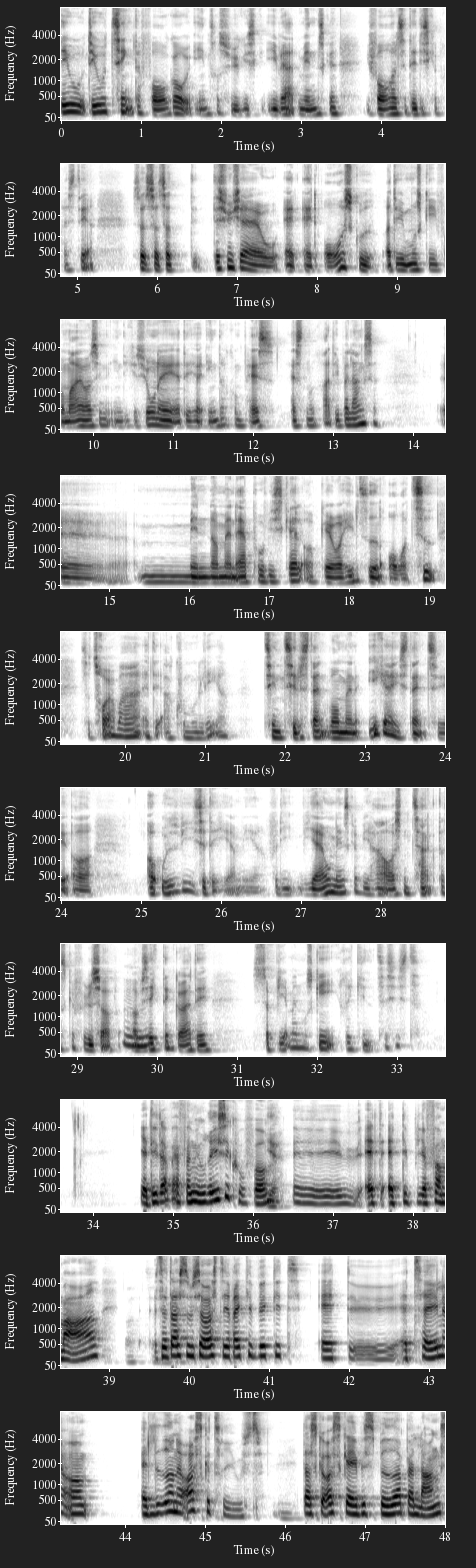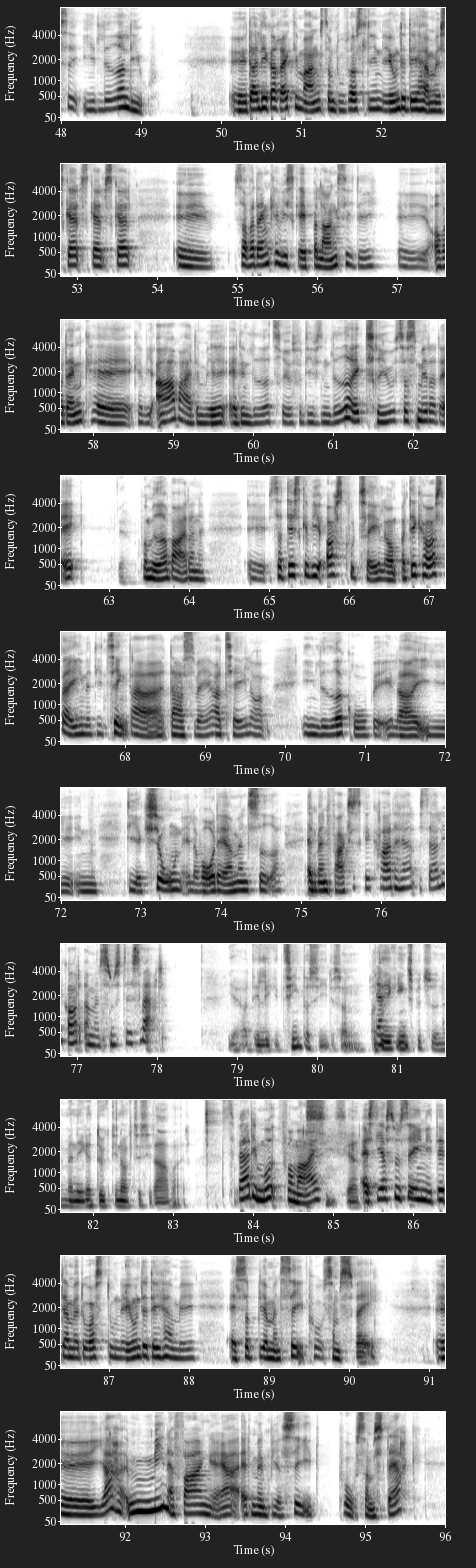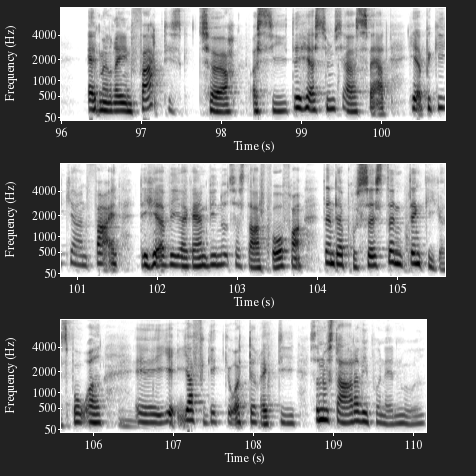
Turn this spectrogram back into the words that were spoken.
Det er, jo, det er jo ting, der foregår intrapsykisk i hvert menneske i forhold til det, de skal præstere. Så, så, så det, det synes jeg er jo at, at et overskud, og det er måske for mig også en indikation af, at det her indre kompas er sådan ret i balance. Øh, men når man er på vi skal opgaver hele tiden over tid, så tror jeg bare, at det akkumulerer til en tilstand, hvor man ikke er i stand til at, at udvise det her mere. Fordi vi er jo mennesker, vi har også en tank, der skal fyldes op, mm. og hvis mhm. ikke den gør det, så bliver man måske rigid til sidst. Ja, det er der i hvert fald en risiko for, ja. øh, at, at det bliver for meget. Altså der synes jeg også, det er rigtig vigtigt at, øh, at tale om, at lederne også skal trives. Der skal også skabes bedre balance i et lederliv. Øh, der ligger rigtig mange, som du også lige nævnte, det her med skal, skal, skal. Øh, så hvordan kan vi skabe balance i det? Øh, og hvordan kan, kan vi arbejde med, at en leder trives? Fordi hvis en leder ikke trives, så smitter det af ja. på medarbejderne. Så det skal vi også kunne tale om. Og det kan også være en af de ting, der, der er svære at tale om i en ledergruppe, eller i en direktion, eller hvor det er, man sidder. At man faktisk ikke har det her særlig godt, og man synes, det er svært. Ja, og det er legitimt at sige det sådan. Og ja. det er ikke ens betydende, at man ikke er dygtig nok til sit arbejde. Tværtimod for mig. Præcis, ja. Altså, jeg synes egentlig, det der med, at du også du nævnte det her med, at så bliver man set på som svag. Øh, jeg, min erfaring er, at man bliver set på som stærk, at man rent faktisk tør at sige, det her synes jeg er svært, her begik jeg en fejl, det her vil jeg gerne, vi er nødt til at starte forfra. Den der proces, den, den gik af sporet. Mm. Øh, jeg, jeg fik ikke gjort det rigtige, så nu starter vi på en anden måde.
